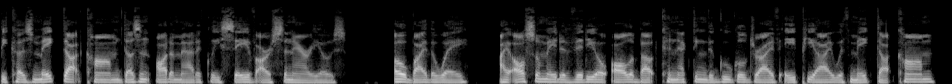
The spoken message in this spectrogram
because Make.com doesn't automatically save our scenarios. Oh, by the way, I also made a video all about connecting the Google Drive API with Make.com,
